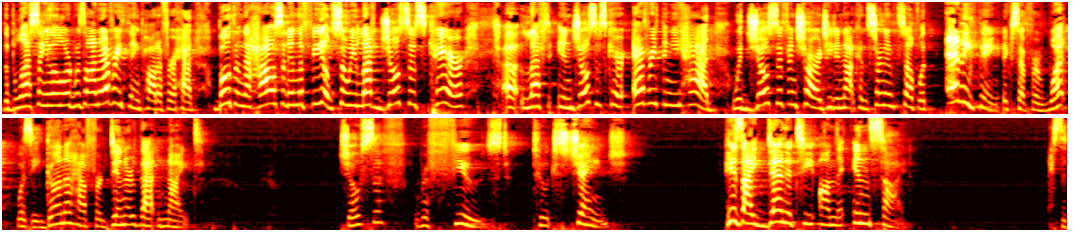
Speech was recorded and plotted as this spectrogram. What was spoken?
The blessing of the Lord was on everything Potiphar had, both in the house and in the field. So he left Joseph's care, uh, left in Joseph's care everything he had. With Joseph in charge, he did not concern himself with anything except for what was he gonna have for dinner that night. Joseph refused to exchange his identity on the inside as the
